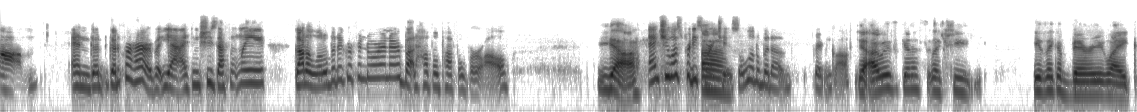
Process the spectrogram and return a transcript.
Um, and good, good for her. But yeah, I think she's definitely got a little bit of Gryffindor in her, but Hufflepuff overall. Yeah, And she was pretty smart Um, too, so a little bit of Ravenclaw. yeah. I was gonna say like she is like a very like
